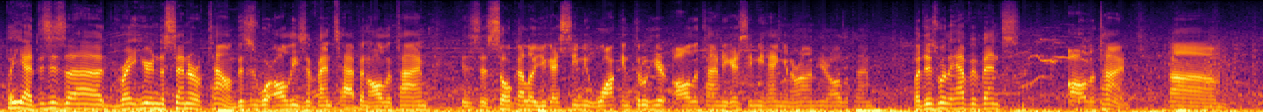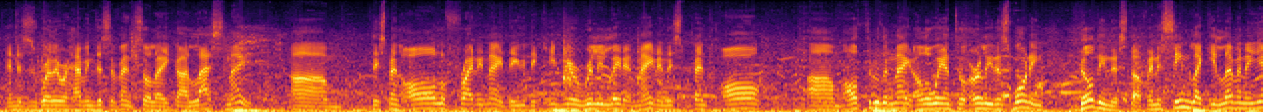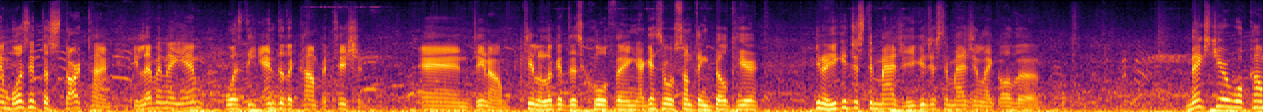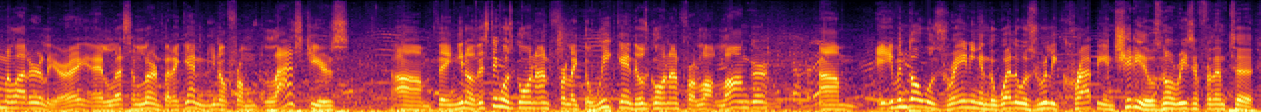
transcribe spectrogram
But yeah, this is uh, right here in the center of town. This is where all these events happen all the time. This is Zocalo. You guys see me walking through here all the time. You guys see me hanging around here all the time. But this is where they have events all the time. Um, and this is where they were having this event. So like uh, last night, um, they spent all of Friday night. They, they came here really late at night and they spent all um, all through the night, all the way until early this morning, building this stuff. And it seemed like 11 a.m. wasn't the start time. 11 a.m. was the end of the competition. And you know, Tilo, look at this cool thing. I guess it was something built here. You know, you could just imagine. You could just imagine like all the. Next year will come a lot earlier, right? A lesson learned. But again, you know, from last year's um, thing, you know, this thing was going on for like the weekend. It was going on for a lot longer. Um, even though it was raining and the weather was really crappy and shitty, there was no reason for them to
